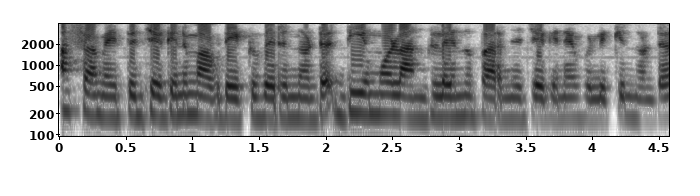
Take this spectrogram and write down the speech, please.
ആ സമയത്ത് ജഗനും അവിടേക്ക് വരുന്നുണ്ട്. ദീമോൾ അങ്കിളെ എന്ന് പറഞ്ഞ് ജഗനെ വിളിക്കുന്നുണ്ട്.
